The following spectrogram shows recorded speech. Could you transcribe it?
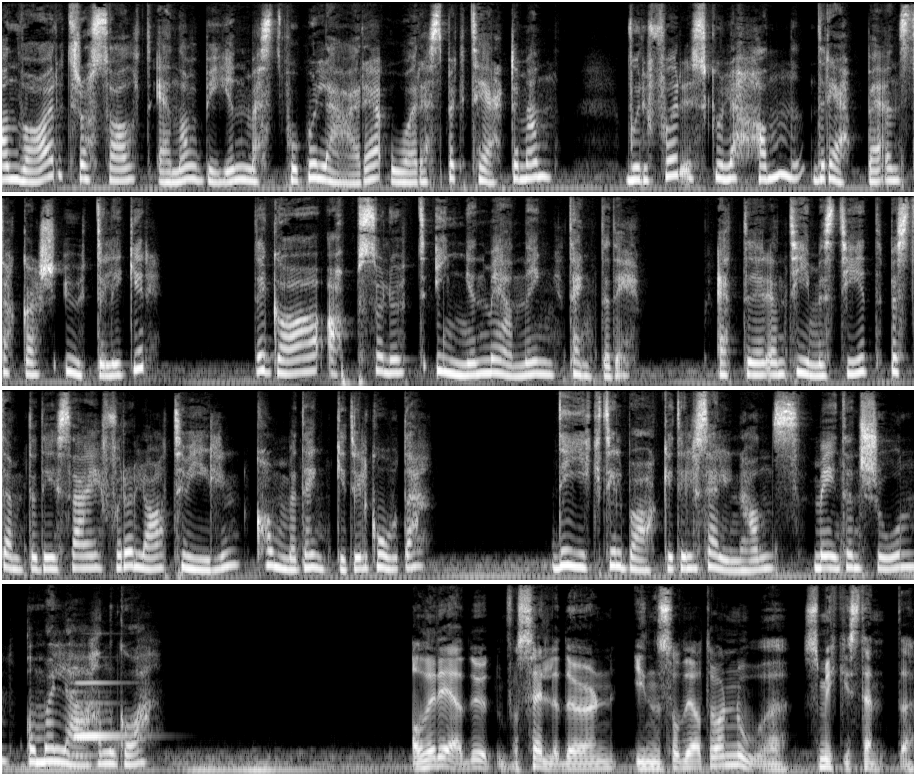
Han var tross alt en av byen mest populære og respekterte menn. Hvorfor skulle han drepe en stakkars uteligger? Det ga absolutt ingen mening, tenkte de. Etter en times tid bestemte de seg for å la tvilen komme Denke til gode. De gikk tilbake til cellen hans med intensjon om å la han gå. Allerede utenfor celledøren innså de at det var noe som ikke stemte.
